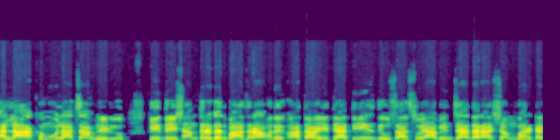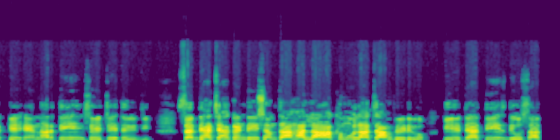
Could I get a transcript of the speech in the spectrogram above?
हा लाख मोलाचा व्हिडिओ की देशांतर्गत बाजारामध्ये आता येत्या तीस दिवसात सोयाबीनच्या दरात शंभर टक्के येणार तीनशेची तेजी. सध्याच्या कंडिशनचा हा लाख मोलाचा व्हिडिओ की येत्या तीस दिवसात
